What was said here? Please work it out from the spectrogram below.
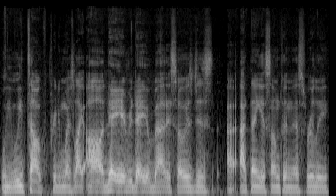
we, we talk pretty much like all day, every day about it. So it's just, I, I think it's something that's really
